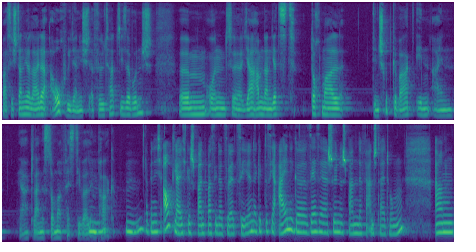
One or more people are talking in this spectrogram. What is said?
was sich dann ja leider auch wieder nicht erfüllt hat, dieser Wunsch. Ähm, und äh, ja, haben dann jetzt doch mal den Schritt gewagt in ein ja, kleines Sommerfestival mhm. im Park. Mhm. Da bin ich auch gleich gespannt, was Sie dazu erzählen. Da gibt es ja einige sehr, sehr schöne, spannende Veranstaltungen. Ähm,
